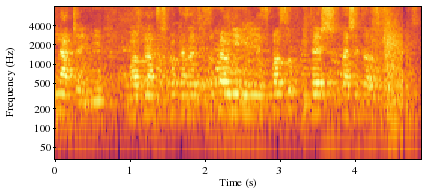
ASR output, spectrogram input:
inaczej i można coś pokazać w zupełnie inny sposób i też da się to rozczytać.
